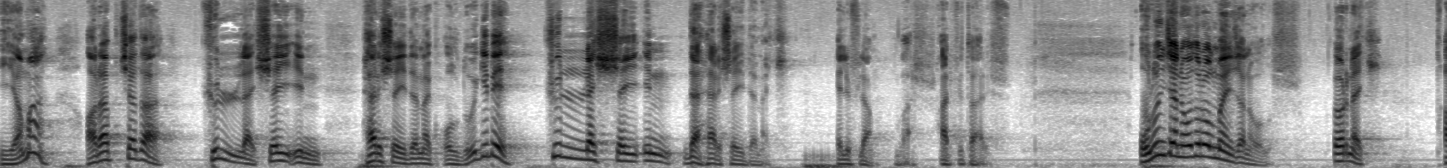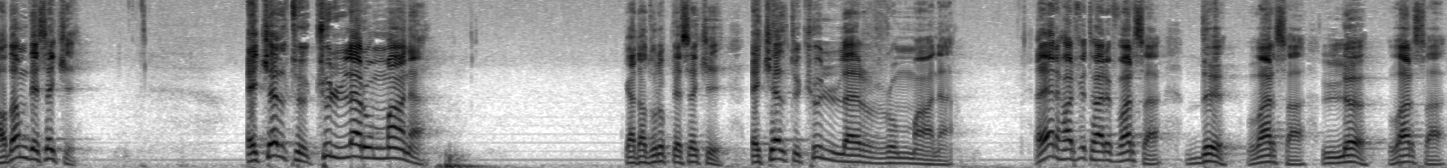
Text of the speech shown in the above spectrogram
İyi ama Arapçada külle şeyin her şey demek olduğu gibi külle şeyin de her şey demek. Elif lam var. Harfi tarif. Olunca ne olur olmayınca ne olur? Örnek. Adam dese ki Ekeltü külle rummane ya da durup dese ki ekeltü küller rummane eğer harfi tarif varsa, d varsa, l varsa,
